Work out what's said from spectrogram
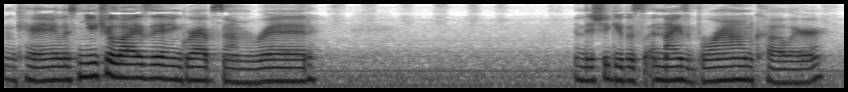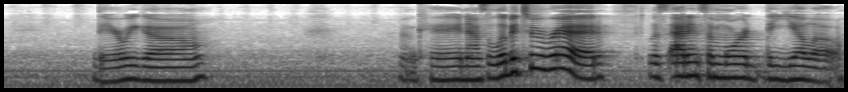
Okay, let's neutralize it and grab some red. And this should give us a nice brown color. There we go. Okay, now it's a little bit too red. Let's add in some more the yellow.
